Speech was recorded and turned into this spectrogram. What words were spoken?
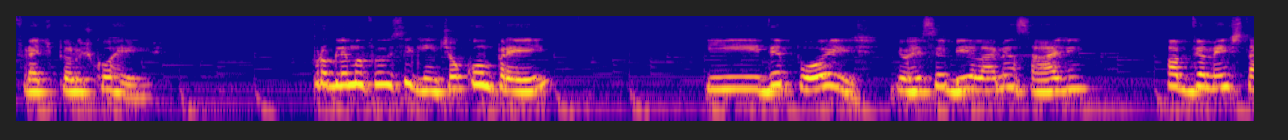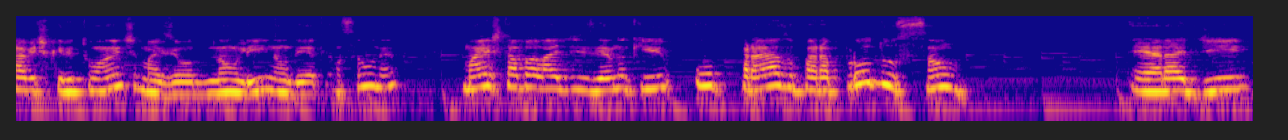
frete pelos correios. O problema foi o seguinte: eu comprei e depois eu recebi lá a mensagem. Obviamente estava escrito antes, mas eu não li, não dei atenção, né? mas estava lá dizendo que o prazo para produção era de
